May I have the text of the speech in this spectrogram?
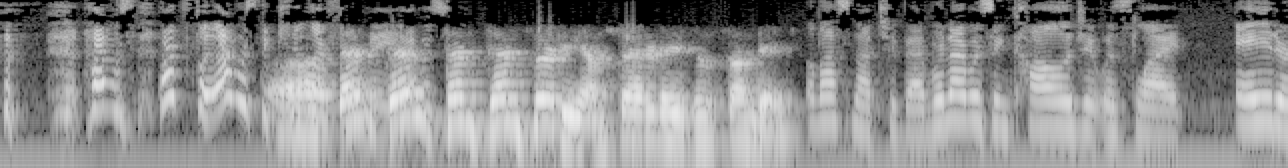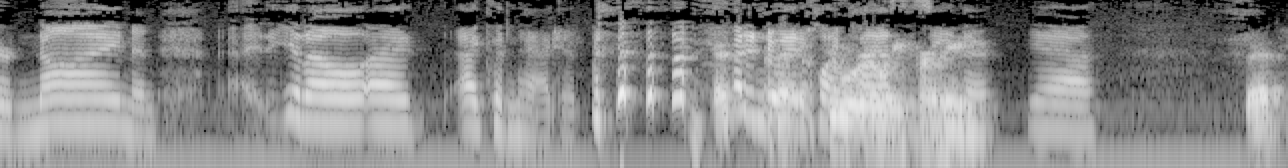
that was that's the that was the killer Uh, for me. I 10, was- 10, 10:30 on Saturdays and Sundays. well, that's not too bad. When I was in college, it was like eight or nine, and uh, you know, I I couldn't hack it. I didn't do eight that's o'clock too early classes for me. either. Yeah, That's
